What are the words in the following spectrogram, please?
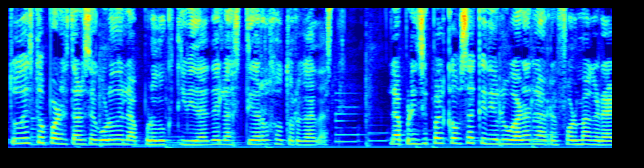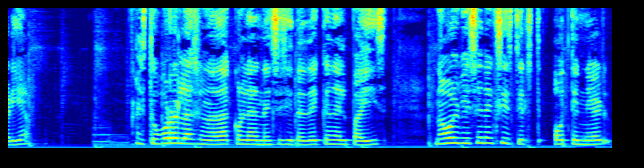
Todo esto para estar seguro de la productividad de las tierras otorgadas. La principal causa que dio lugar a la reforma agraria estuvo relacionada con la necesidad de que en el país no volviesen a existir o tener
